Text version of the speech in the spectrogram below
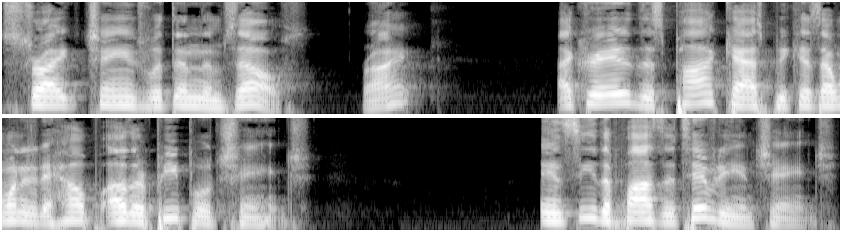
strike change within themselves, right? I created this podcast because I wanted to help other people change and see the positivity in change.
